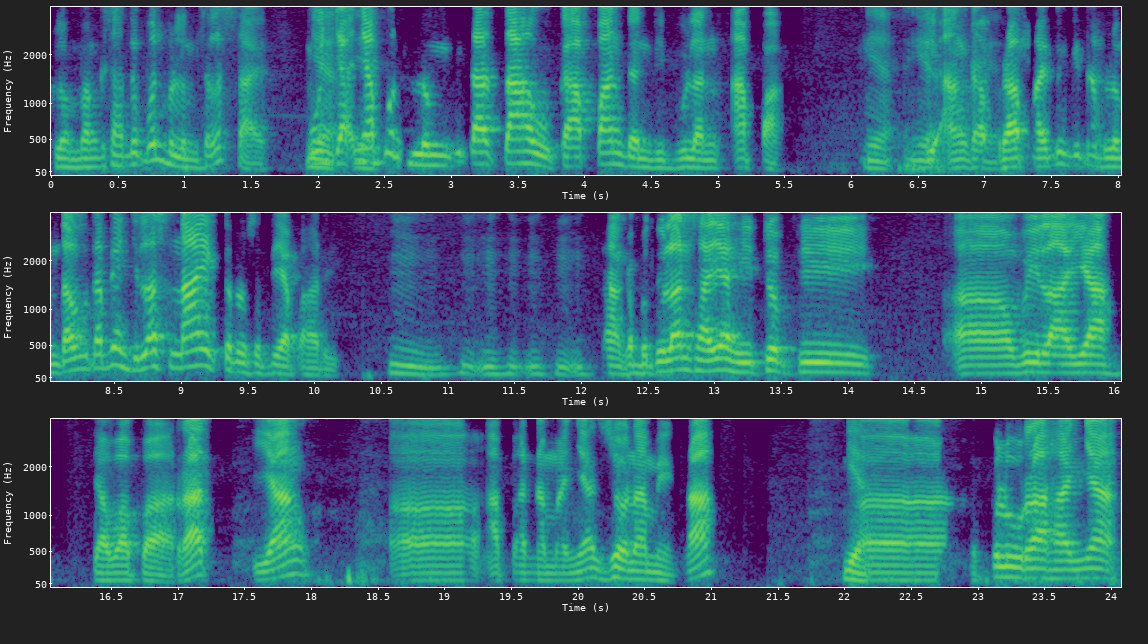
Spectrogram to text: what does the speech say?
gelombang ke satu pun belum selesai. Ya, Puncaknya yeah, yeah. pun belum kita tahu kapan dan di bulan apa. Yeah, yeah, di angka yeah. berapa itu kita belum tahu, tapi yang jelas naik terus setiap hari. Hmm, hmm, hmm. Nah kebetulan saya hidup di uh, wilayah Jawa Barat yang uh, apa namanya zona merah, yeah. uh, kelurahannya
